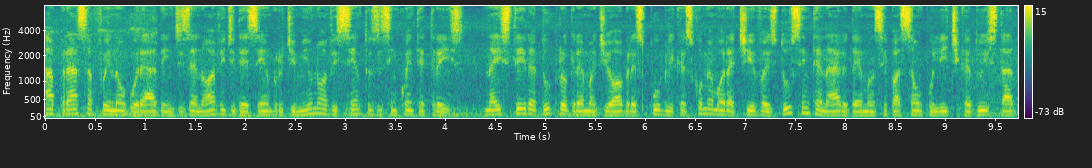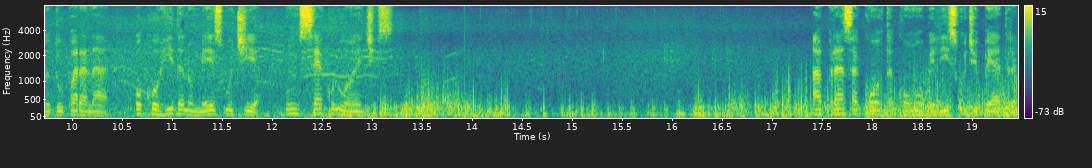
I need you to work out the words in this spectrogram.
A praça foi inaugurada em 19 de dezembro de 1953, na esteira do Programa de Obras Públicas Comemorativas do Centenário da Emancipação Política do Estado do Paraná, ocorrida no mesmo dia, um século antes. A praça conta com um obelisco de pedra,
